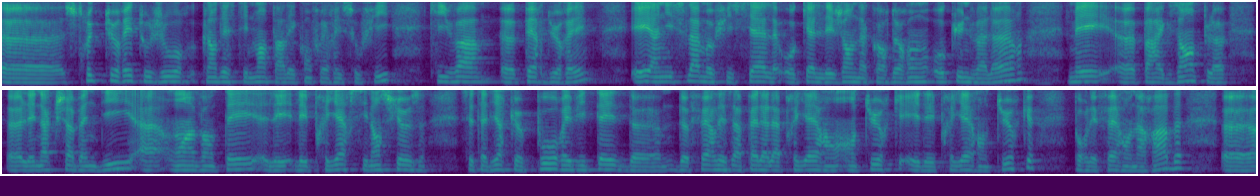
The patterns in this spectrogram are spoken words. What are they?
euh, structuré toujours clandestinement par les confréries soufis, qui va euh, perdurer, et un islam officiel auquel les gens n'accorderont aucune valeur. Mais, euh, par exemple, les Naqshbandis ont inventé les, prières silencieuses, c'est-à-dire que pour éviter de, faire les appels à la prière en, en turc et les prières en turc, pour les faire en arabe, euh,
